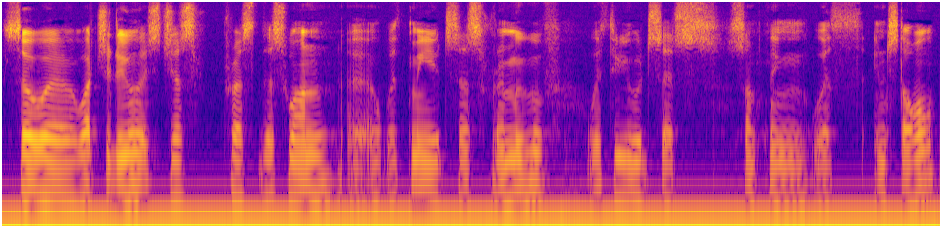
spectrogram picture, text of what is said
So uh, what you do is just press this one uh, with me it says remove. With you it says something with install.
